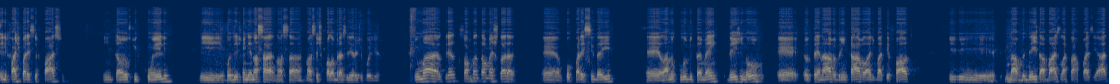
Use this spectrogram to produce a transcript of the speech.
ele faz parecer fácil. Então eu fico com ele e vou defender nossa, nossa, nossa escola brasileira de goleiro. E uma, eu queria só contar uma história é, um pouco parecida aí, é, lá no clube também, desde novo é, eu treinava, brincava lá de bater falta, e na, desde a base lá com a rapaziada.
